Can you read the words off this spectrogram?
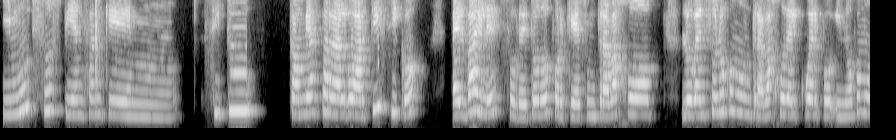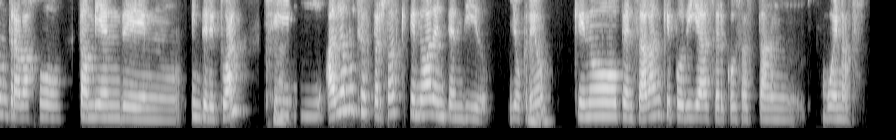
Y muchos piensan que mm, si tú cambias para algo artístico, el baile, sobre todo porque es un trabajo, lo ven solo como un trabajo del cuerpo y no como un trabajo también de mm, intelectual. Y, había muchas personas que no han entendido, yo creo, que no pensaban que podía hacer cosas tan buenas.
